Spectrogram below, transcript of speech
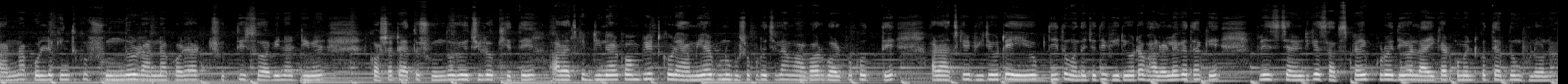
রান্না করলে কিন্তু খুব সুন্দর রান্না করে। আর সত্যি সয়াবিন আর ডিমের কষাটা এত সুন্দর হয়েছিল খেতে। আর আজকে ডিনার কমপ্লিট করে আমি আর বুনু বসে পড়েছিলাম আবার গল্প করতে। আর আজকের ভিডিওটা এই অবধি। তোমাদের যদি ভিডিওটা ভালো লেগে থাকে প্লিজ চ্যানেলটিকে সাবস্ক্রাইব করে দিও লাইক আর কমেন্ট করতে একদম ভুলো না।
